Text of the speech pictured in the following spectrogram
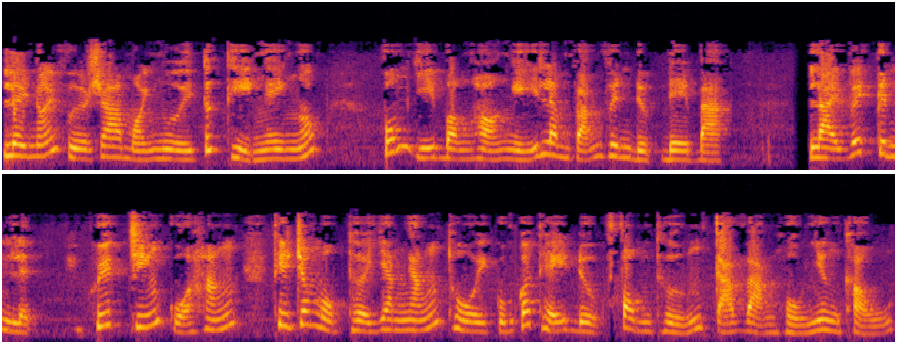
Lời nói vừa ra mọi người tức thì ngây ngốc, vốn dĩ bọn họ nghĩ Lâm Vãn Vinh được đề bạc. Lại với kinh lịch, huyết chiến của hắn thì trong một thời gian ngắn thôi cũng có thể được phong thưởng cả vạn hộ nhân khẩu.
